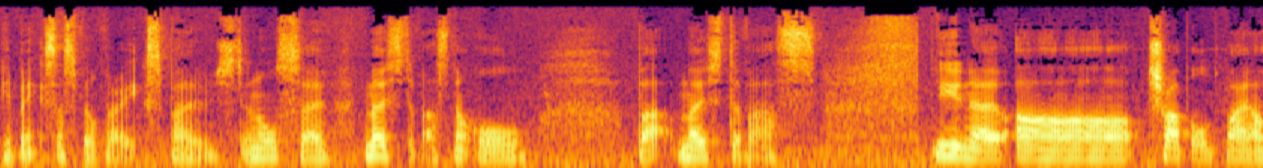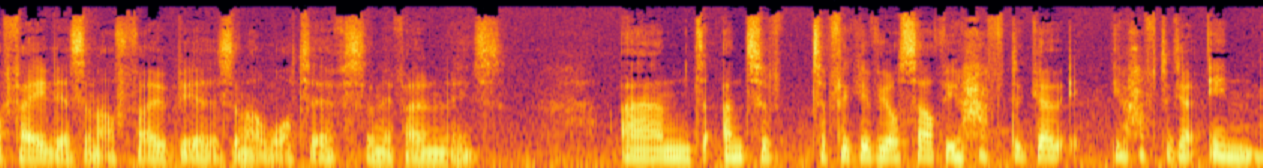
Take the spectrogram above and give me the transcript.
it makes us feel very exposed. And also, most of us, not all, but most of us, you know, are troubled by our failures and our phobias and our what ifs and if onlys. And and to to forgive yourself, you have to go. You have to go in.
